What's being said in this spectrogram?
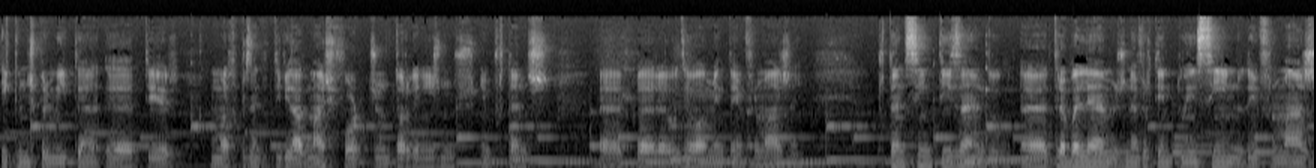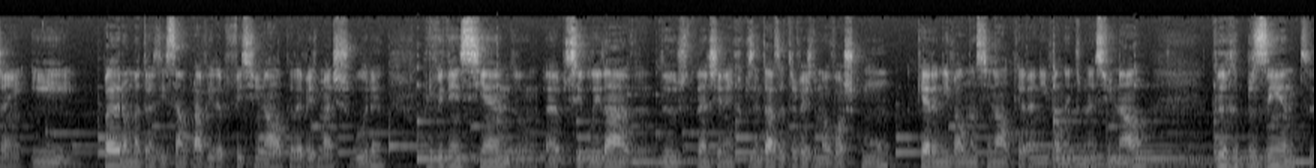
e que nos permita ter uma representatividade mais forte junto de organismos importantes para o desenvolvimento da enfermagem. Portanto, sintetizando, trabalhamos na vertente do ensino de enfermagem e para uma transição para a vida profissional cada vez mais segura, providenciando a possibilidade de os estudantes serem representados através de uma voz comum, quer a nível nacional, quer a nível internacional, que represente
